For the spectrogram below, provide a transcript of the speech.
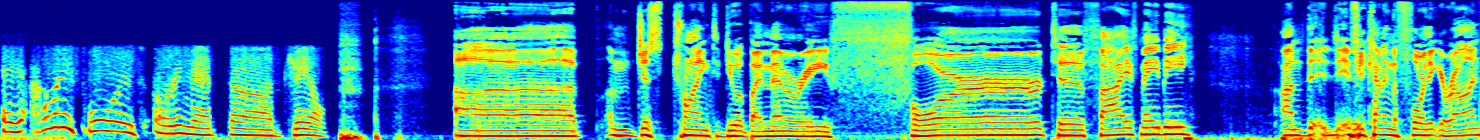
Hey, how many floors are in that uh, jail? Uh, I'm just trying to do it by memory. Four to five, maybe. Um, if you're counting the floor that you're on,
